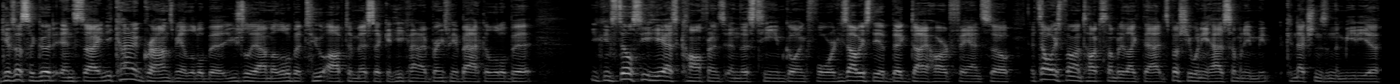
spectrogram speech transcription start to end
Gives us a good insight, and he kind of grounds me a little bit. Usually I'm a little bit too optimistic, and he kind of brings me back a little bit you can still see he has confidence in this team going forward. He's obviously a big diehard fan, so it's always fun to talk to somebody like that, especially when he has so many me- connections in the media.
